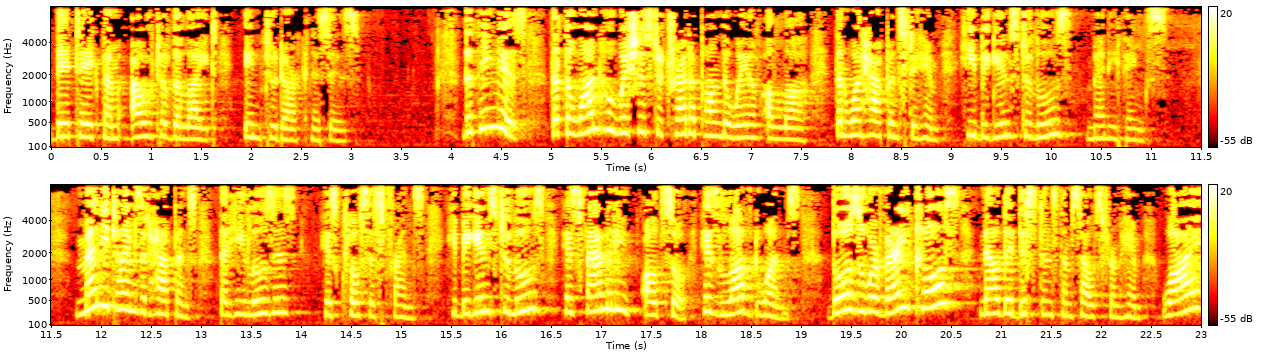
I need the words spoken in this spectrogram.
They take them out of the light into darknesses. The thing is that the one who wishes to tread upon the way of Allah, then what happens to him? He begins to lose many things. Many times it happens that he loses his closest friends. He begins to lose his family also, his loved ones. Those who were very close, now they distance themselves from him. Why?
